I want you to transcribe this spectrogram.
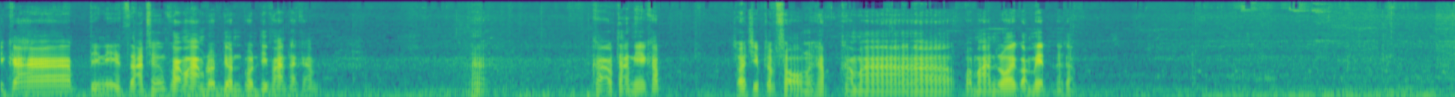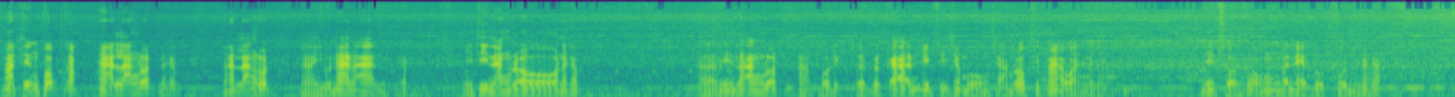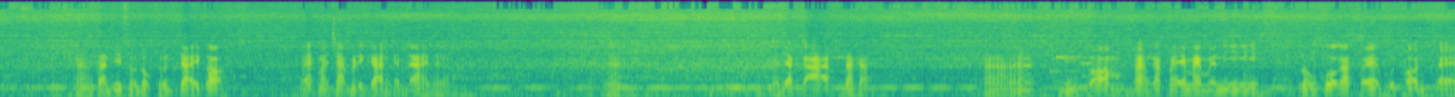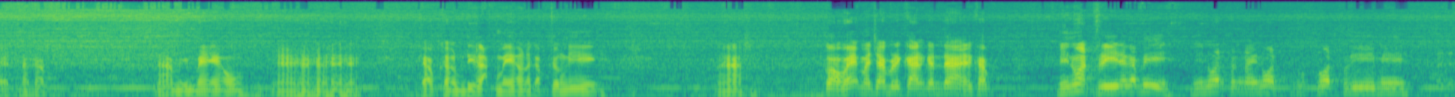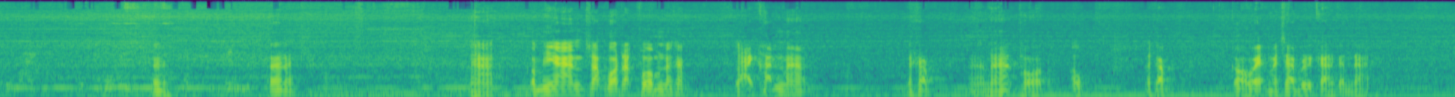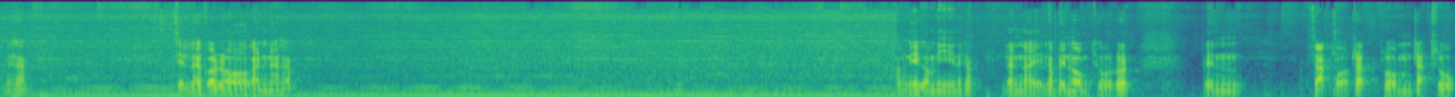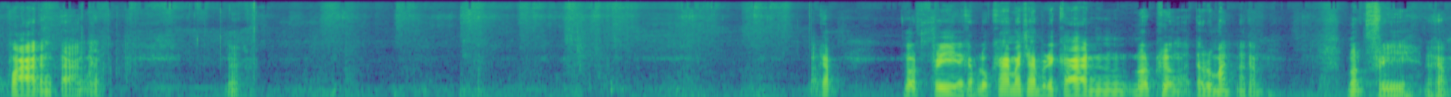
สวัสดีครับที่นี่สารเสริมความงามรถยนต์พลทิพัฒน์นะครับเข้าทางนี้ครับซอยสิบทับสองนะครับ เข้ามาประมาณร้อยกว่าเมตรนะครับ มาถึงพบกับหานล้างรถนะครับหานล้างรถออยู่หน้าร้านครับมีที่นั่งรอนะครับมีล้างรถบริเปิดบริการ 24 ชั่วโมง 365 วันนะครับในส่วนของแผนกดูดฝุ่นนะครับ ท่านที่สนอกสนใจก็แวะมาใช้บริการกันได้นะครับนะบรรยากาศนะครับมีพร้อมร้านกาแฟแม่มณีลงขั้วกาแฟภูทรแปดนะครับนะมีแมวครับคนที่รักแมวนะครับตรงนี้นะฮะก็แวะมาใช้บริการกันได้นะครับ มีนวดฟรีนะครับพี่ มีนวดข้างในนวดนวดฟรีมี เออเออนะนะฮะก็มีงานซักบอดซักพรมนะครับ หลายคันมากนะครับอ่านะฮะถอดเอานะครับ ก็แวะมาใช้บริการกันได้นะครับ เสร็จแล้วก็รอกันนะครับฝั่งนี้ก็มีนะครับ ด้านในก็เป็นห้องโชว์รถ เป็นซักบอดซักพรมซักโซฟาต่าง ๆ นะครับ นะนะครับนวดฟรีนะครับ ลูกค้ามาใช้บริการนวดเครื่องอัตโนมัตินะครับ นวดฟรีนะครับ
